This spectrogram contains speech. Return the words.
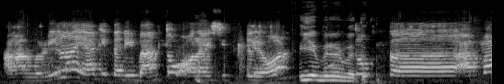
alhamdulillah ya kita dibantu oleh Sipilion Iya bener betul. untuk ke apa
